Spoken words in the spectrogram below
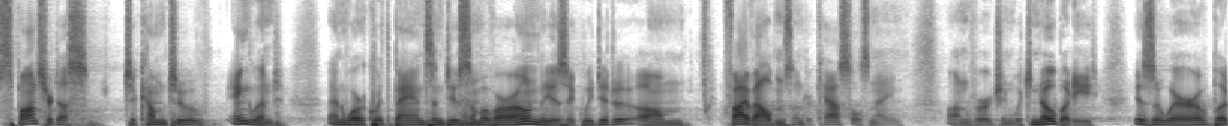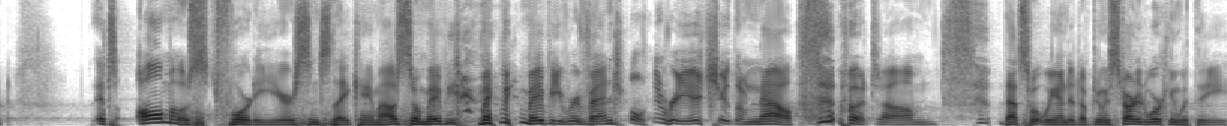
Sponsored us to come to England and work with bands and do some of our own music. We did um, five albums under Cassell's name on Virgin, which nobody is aware of, but it's almost 40 years since they came out, so maybe maybe maybe Revenge will reissue them now. But um, that's what we ended up doing. We started working with the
